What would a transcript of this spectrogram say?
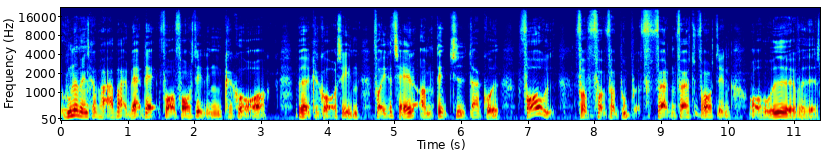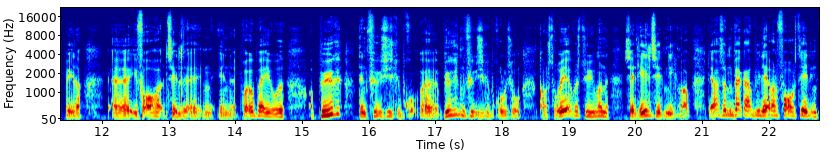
100 mennesker på arbejde hver dag, for at forestillingen kan gå over, hvad, kan gå over scenen, for ikke at tale om den tid, der er gået forud for, for, for, for før den første forestilling overhovedet øh, hvad hedder, spiller, øh, i forhold til en, en prøveperiode, og bygge den, fysiske, øh, bygge den fysiske produktion, konstruere kostymerne, sætte hele teknikken op. Det er jo sådan, hver gang vi laver en forestilling,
